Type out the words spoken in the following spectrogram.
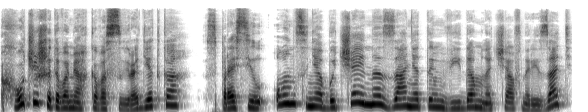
«Хочешь этого мягкого сыра, детка?» – спросил он с необычайно занятым видом, начав нарезать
